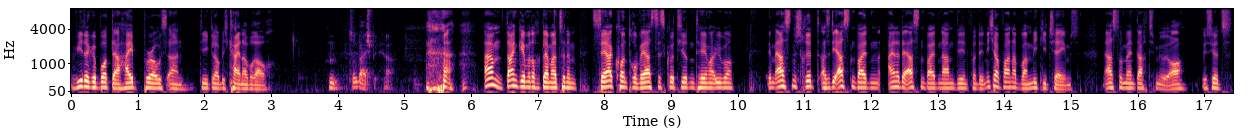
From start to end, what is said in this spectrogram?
Wiedergeburt der Hype Bros an, die, glaube ich, keiner braucht. Hm, zum Beispiel, ja. ähm, dann gehen wir doch gleich mal zu einem sehr kontrovers diskutierten Thema über. Im ersten Schritt, also die ersten beiden, einer der ersten beiden Namen, den, von denen ich erfahren habe, war Mickey James. Im ersten Moment dachte ich mir, ja, ist jetzt,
